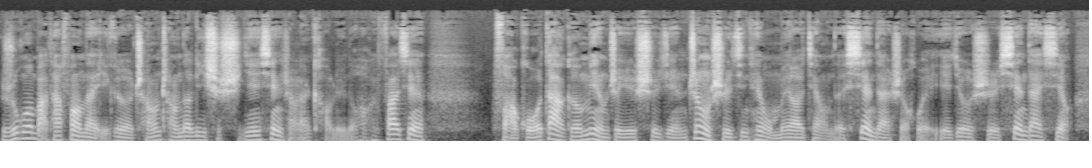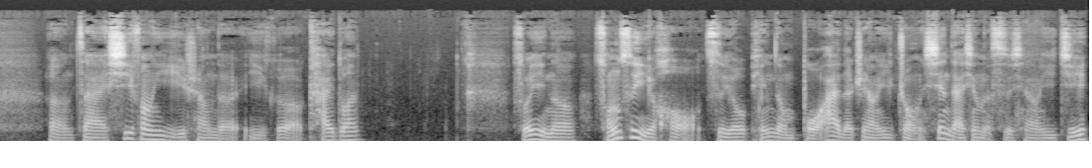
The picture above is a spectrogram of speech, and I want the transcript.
如果把它放在一个长长的历史时间线上来考虑的话，会发现。法国大革命这一事件，正是今天我们要讲的现代社会，也就是现代性，嗯，在西方意义上的一个开端。所以呢，从此以后，自由、平等、博爱的这样一种现代性的思想，以及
